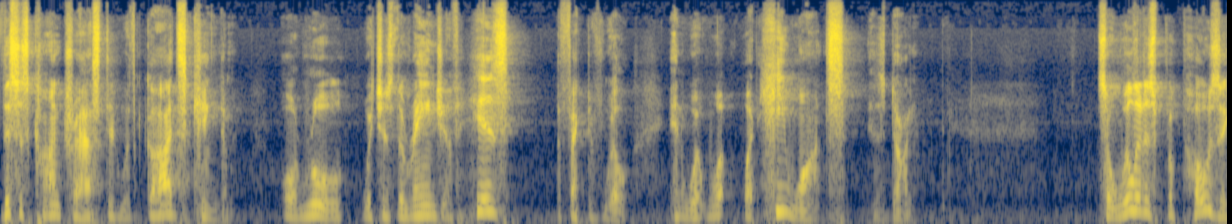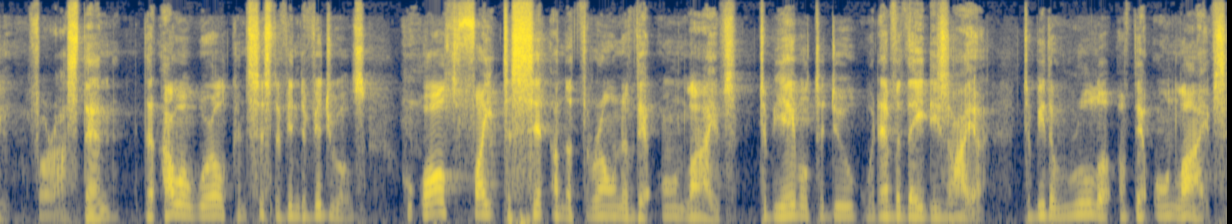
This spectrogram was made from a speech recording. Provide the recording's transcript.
This is contrasted with God's kingdom or rule, which is the range of His effective will and what, what, what He wants is done. So, Willard is proposing for us then that our world consists of individuals who all fight to sit on the throne of their own lives, to be able to do whatever they desire, to be the ruler of their own lives.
